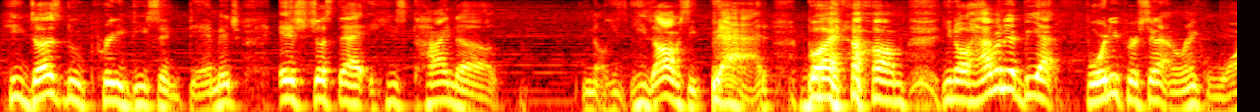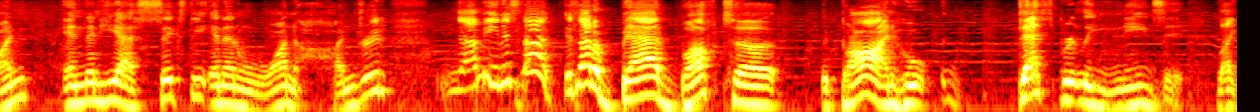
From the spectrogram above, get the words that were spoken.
he does do pretty decent damage. It's just that he's kind of you know, he's, he's obviously bad, but, um, you know, having it be at 40% at rank 1, and then he has 60 and then 100, I mean, it's not, it's not a bad buff to Bond, who desperately needs it like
